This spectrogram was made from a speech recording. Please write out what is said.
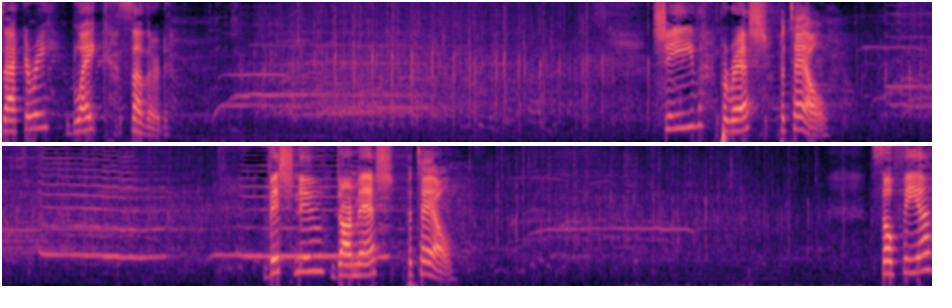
Zachary Blake Southard. Shiv Paresh Patel. Vishnu Dharmesh Patel. Sophia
